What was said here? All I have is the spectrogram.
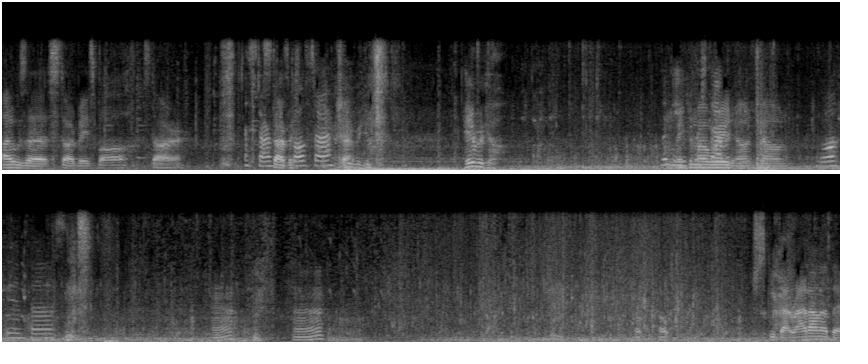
I was a star baseball star. A star, Star baseball bas- star. Sure. Here we go. Look at you Making my way downtown. Walking fast. Huh? Huh? Oh, oh. Just scoot that right on up there.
